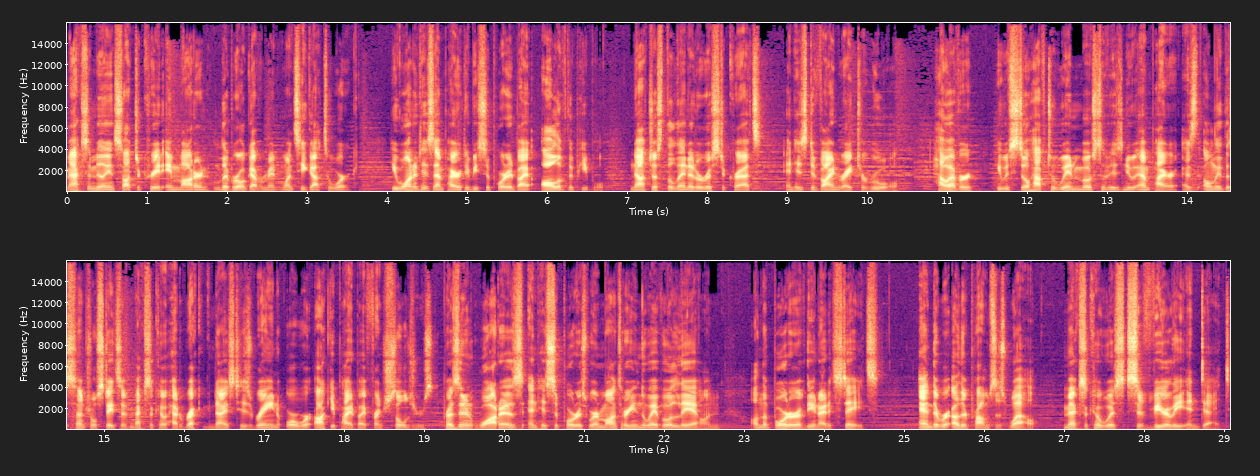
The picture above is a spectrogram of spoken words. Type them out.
Maximilian sought to create a modern, liberal government once he got to work. He wanted his empire to be supported by all of the people, not just the landed aristocrats and his divine right to rule. However, he would still have to win most of his new empire, as only the central states of Mexico had recognized his reign or were occupied by French soldiers. President Juarez and his supporters were in Monterrey Nuevo Leon, on the border of the United States. And there were other problems as well. Mexico was severely in debt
